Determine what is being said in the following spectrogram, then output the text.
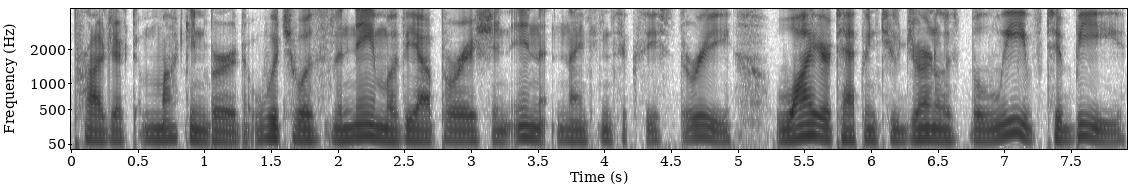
Project Mockingbird, which was the name of the operation in 1963, wiretapping two journalists believed to be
